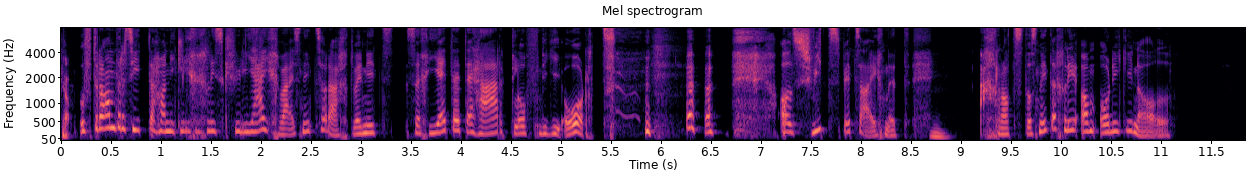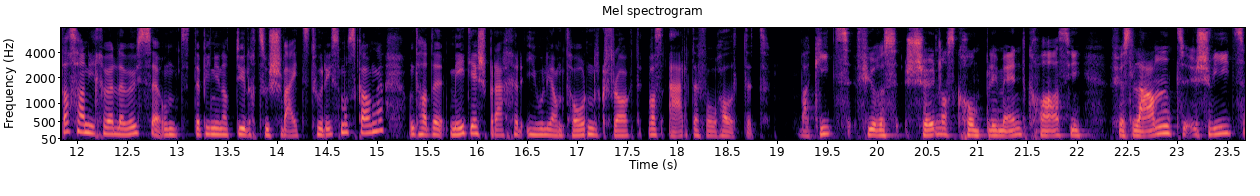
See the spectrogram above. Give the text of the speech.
Ja. Auf der anderen Seite habe ich gleich ein bisschen das Gefühl, ja, ich weiß nicht so recht, wenn jetzt sich jeder dahergelaufene Ort als Schweiz bezeichnet, hm. kratzt das nicht ein bisschen am Original? Das wollte ich wissen und da bin ich natürlich zu Schweiz Tourismus gegangen und habe den Mediensprecher Julian Thorner gefragt, was er davon haltet. Was gibt es für ein schönes Kompliment quasi fürs Land Schweiz,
